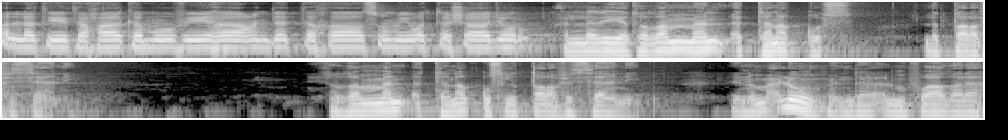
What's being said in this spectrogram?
التي تحاكموا فيها عند التخاصم والتشاجر. الذي يتضمن التنقص للطرف الثاني. يتضمن التنقص للطرف الثاني. لأنه معلوم عند المفاضلة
